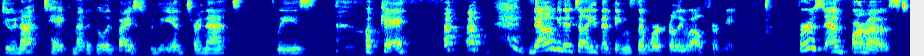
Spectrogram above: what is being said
Do not take medical advice from the internet, please. okay. now I'm going to tell you the things that work really well for me. First and foremost,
